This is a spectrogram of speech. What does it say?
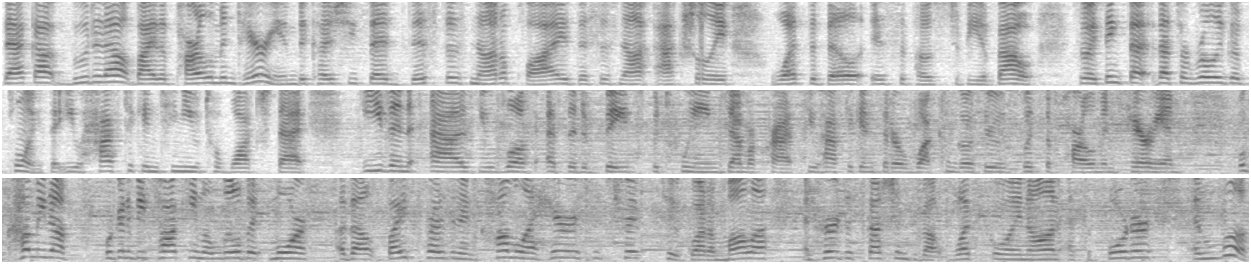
that got booted out by the parliamentarian because she said this does not apply. This is not actually what the bill is supposed to be about. So I think that that's a really good point that you have to continue to watch that even as you look at the debates between Democrats. You have to consider what can go through with the parliamentarian. Well, coming up, we're going to be talking a little bit more about Vice President Kamala Harris's trip to Guatemala and her discussions about what's going on at the border, and look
